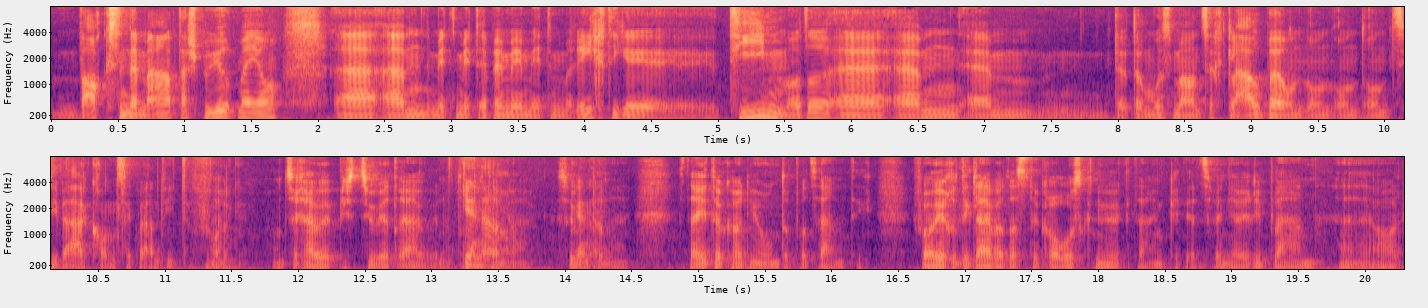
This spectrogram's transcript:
wachsenden Markt, das spürt man ja, äh, ähm, mit, mit, eben mit, mit dem richtigen Team, oder? Äh, ähm, ähm, da, da, muss man an sich glauben und, und, und, und sie Weg konsequent weiterverfolgen. Ja. Und sich auch etwas zutrauen. Genau. Super. Genau. Das Eindruck kann ich hundertprozentig. Von euch, und ich glaube, dass ihr gross genug denkt, jetzt, wenn ihr eure Pläne äh, anschaut.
